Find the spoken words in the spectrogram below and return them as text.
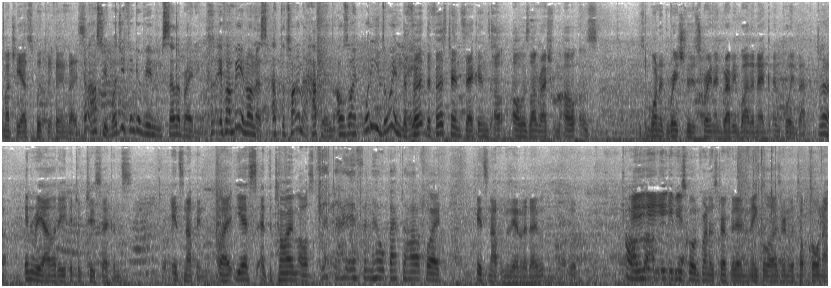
much he has split the fan base. Can I ask you, what do you think of him celebrating? Because if I'm being honest, at the time it happened, I was like, "What are you doing, mate?" Fir- the first ten seconds, I, I was like Rashford. I was wanted to reach through the screen and grab him by the neck and pull him back. Yeah. In reality, it took two seconds. It's nothing. Like yes, at the time I was get that effing help back to halfway. It's nothing at the end of the day. Look, look, Oh, i- I'm not- i- if you yeah. scored in front of Stretford and an equaliser into the top corner,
